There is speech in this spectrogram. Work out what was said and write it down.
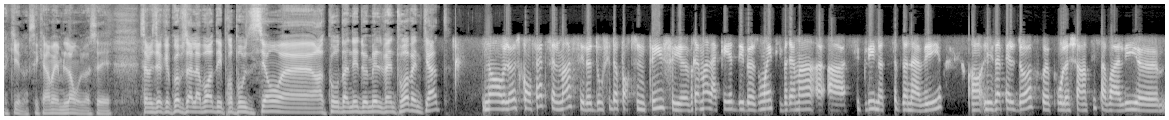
OK, donc c'est quand même long. Là. Ça veut dire que quoi, vous allez avoir des propositions euh, en cours d'année 2023-24? Non, là, ce qu'on fait seulement, c'est le dossier d'opportunité, c'est euh, vraiment la quête des besoins, puis vraiment à, cibler notre type de navire. les appels d'offres pour le chantier, ça va aller, euh,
